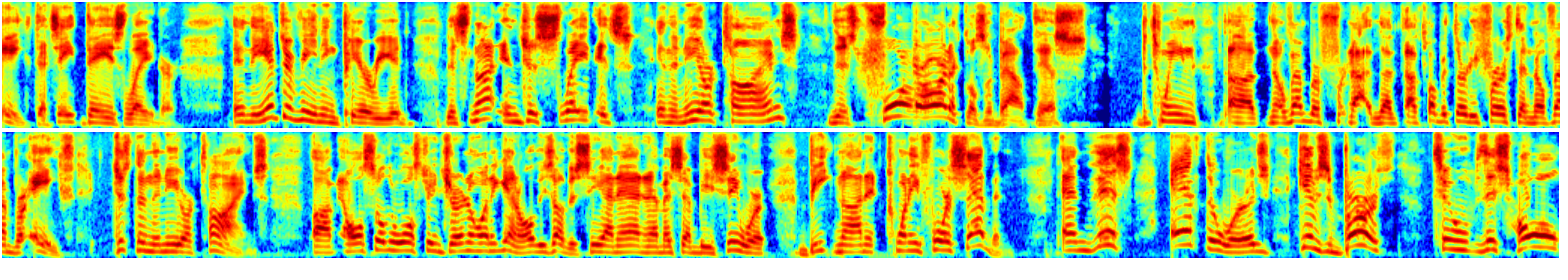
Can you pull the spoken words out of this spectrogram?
8th. That's eight days later. In the intervening period, it's not in just Slate. It's in the New York Times. There's four articles about this between uh, November, uh, October 31st and November 8th, just in the New York Times. Um, also, the Wall Street Journal, and again, all these others, CNN and MSNBC, were beating on it 24 7. And this afterwards gives birth to this whole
